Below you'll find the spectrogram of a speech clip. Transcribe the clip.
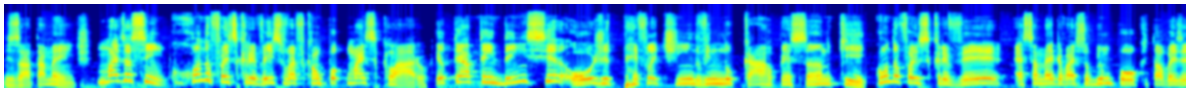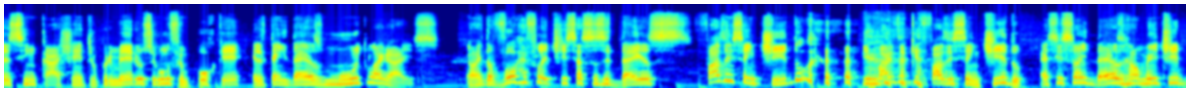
Exatamente. Mas assim, quando eu for escrever, isso vai ficar um pouco mais claro. Eu tenho a tendência, hoje, refletindo, vindo no carro, pensando que quando eu for escrever, essa média vai subir um pouco e talvez ele se encaixe entre o primeiro e o segundo filme, porque ele tem ideias muito legais. Eu ainda vou refletir se essas ideias fazem sentido, e mais do que fazem sentido, é se são ideias realmente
